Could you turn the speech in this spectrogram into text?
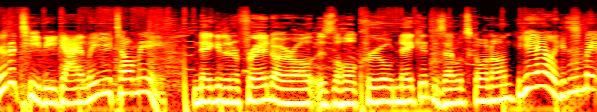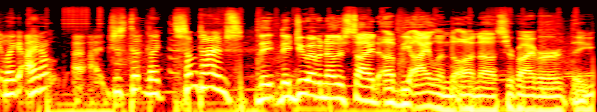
You're the TV guy, Lee. You tell me. Naked and afraid, are all is the whole crew naked? Is that what's going on? Yeah, like it doesn't make like I don't I just like sometimes They they do have another side of the island on uh, Survivor. They.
